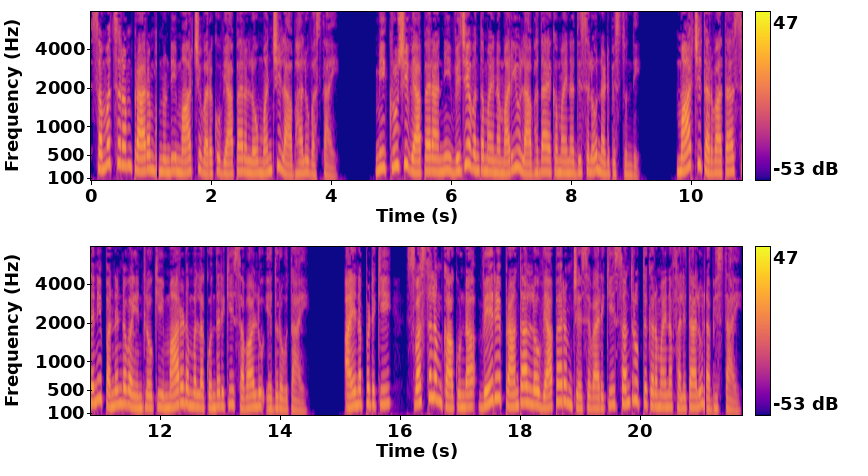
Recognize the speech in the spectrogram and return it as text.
సంవత్సరం ప్రారంభం నుండి మార్చి వరకు వ్యాపారంలో మంచి లాభాలు వస్తాయి. మీ కృషి వ్యాపారాన్ని విజయవంతమైన మరియు లాభదాయకమైన దిశలో నడిపిస్తుంది. మార్చి తర్వాత శని పన్నెండవ ఇంట్లోకి మారడం వల్ల కొందరికి సవాళ్ళు ఎదురవుతాయి. అయినప్పటికీ స్వస్థలం కాకుండా వేరే ప్రాంతాల్లో వ్యాపారం చేసేవారికి సంతృప్తికరమైన ఫలితాలు లభిస్తాయి.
